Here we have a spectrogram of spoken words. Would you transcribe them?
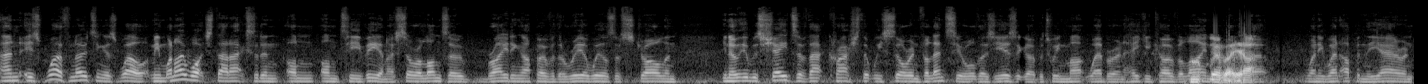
And it's worth noting as well. I mean, when I watched that accident on, on TV and I saw Alonso riding up over the rear wheels of Stroll, and you know, it was shades of that crash that we saw in Valencia all those years ago between Mark Webber and Heikki Kovalainen, Webber, yeah. uh, when he went up in the air and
